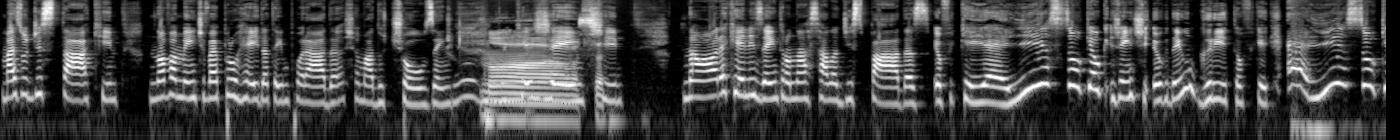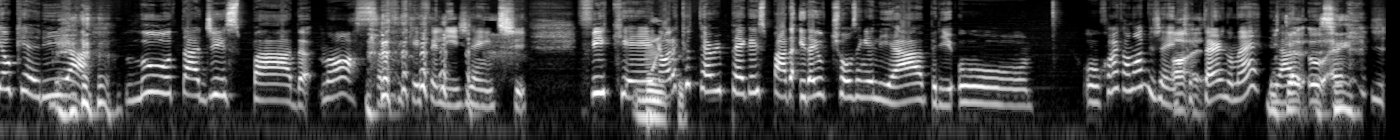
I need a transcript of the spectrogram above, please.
Mas o destaque, novamente, vai pro rei da temporada, chamado Chosen. Nossa. Porque, gente na hora que eles entram na sala de espadas, eu fiquei, é isso que eu. Gente, eu dei um grito, eu fiquei, é isso que eu queria! Luta de espada. Nossa, fiquei feliz, gente. Fiquei. Muito. Na hora que o Terry pega a espada, e daí o Chosen ele abre o. o como é que é o nome, gente? Ah, o terno, né? O ter... o, sim. É, é,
